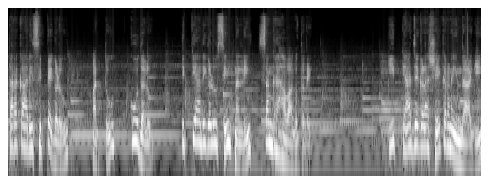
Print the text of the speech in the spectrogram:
ತರಕಾರಿ ಸಿಪ್ಪೆಗಳು ಮತ್ತು ಕೂದಲು ಇತ್ಯಾದಿಗಳು ಸಿಂಕ್ನಲ್ಲಿ ಸಂಗ್ರಹವಾಗುತ್ತದೆ. ಈ ತ್ಯಾಜ್ಯಗಳ ಶೇಖರಣೆಯಿಂದಾಗಿ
